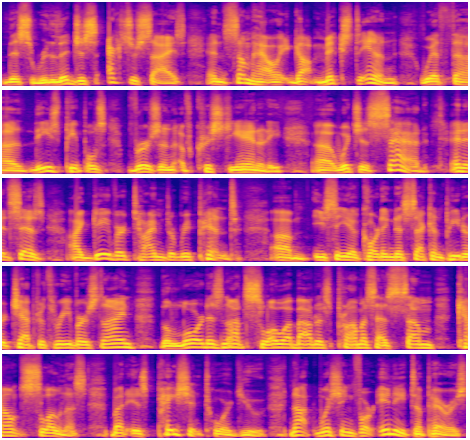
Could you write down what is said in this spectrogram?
this religious exercise. And somehow it got mixed in with these people people's version of Christianity, uh, which is sad. And it says, "I gave her time to repent." Um, you see, according to Second Peter chapter three, verse nine, the Lord is not slow about His promise, as some count slowness, but is patient toward you, not wishing for any to perish,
